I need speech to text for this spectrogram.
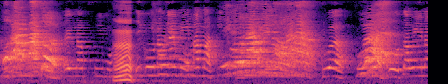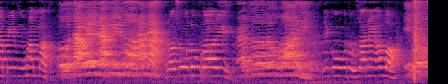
Muhammadun. Ing Nabi Muhammad. Iku Nabi Muhammad. Iku Nabi Muhammad. Dua. Dua. Utawi Nabi Muhammad. Utawi Nabi Muhammad. Rasulullah. Rasulullah. Iku utusane Allah. Iku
